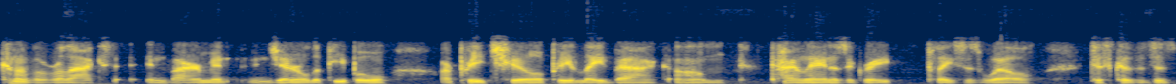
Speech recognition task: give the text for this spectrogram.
kind of a relaxed environment in general. The people are pretty chill, pretty laid back. Um, Thailand is a great place as well, just because it's just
